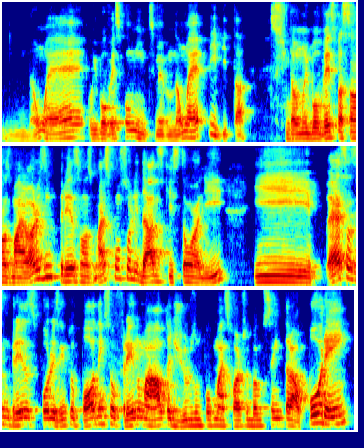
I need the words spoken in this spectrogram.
não é. O Ibovespa é um índice mesmo, não é PIB, tá? Sim. Então, no Ibovespa são as maiores empresas, são as mais consolidadas que estão ali. E essas empresas, por exemplo, podem sofrer uma alta de juros um pouco mais forte do Banco Central. Porém,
